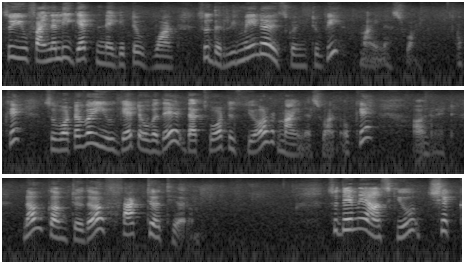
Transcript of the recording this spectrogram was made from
So you finally get negative 1 so the remainder is going to be minus 1 okay? So whatever you get over there that's what is your minus 1 okay? All right. Now come to the factor theorem so they may ask you check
